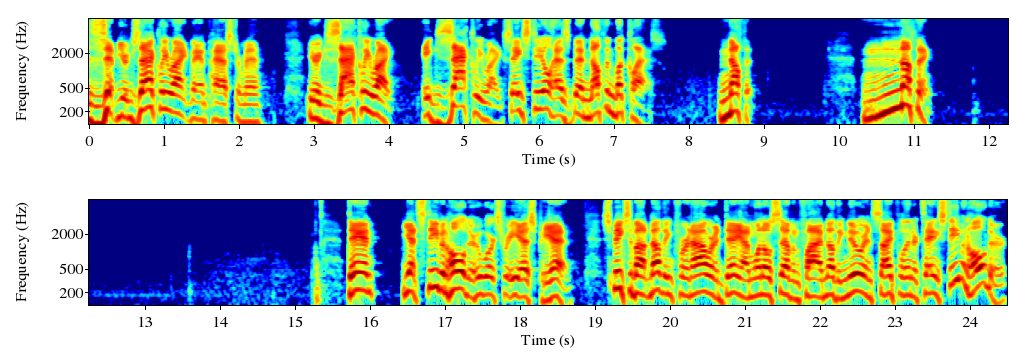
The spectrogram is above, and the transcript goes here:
Zip. You're exactly right, Van Pastor, man. You're exactly right. Exactly right. Sage Steele has been nothing but class. Nothing. Nothing. Dan, yet Stephen Holder, who works for ESPN, speaks about nothing for an hour a day on 107.5, nothing new or insightful, entertaining. Stephen Holder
